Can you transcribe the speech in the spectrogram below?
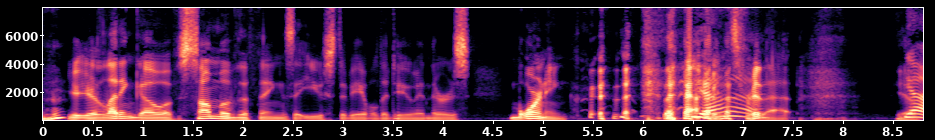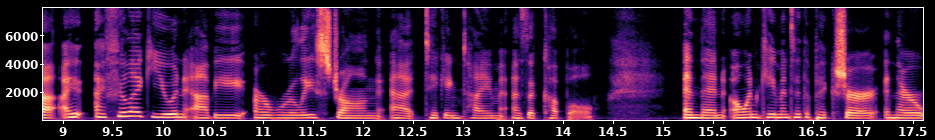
Mhm. You're, you're letting go of some of the things that you used to be able to do, and there's mourning that, that happens Yeah. for that. Yeah. Yeah. I, I feel like you and Abby are really strong at taking time as a couple. And then Owen came into the picture, and there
